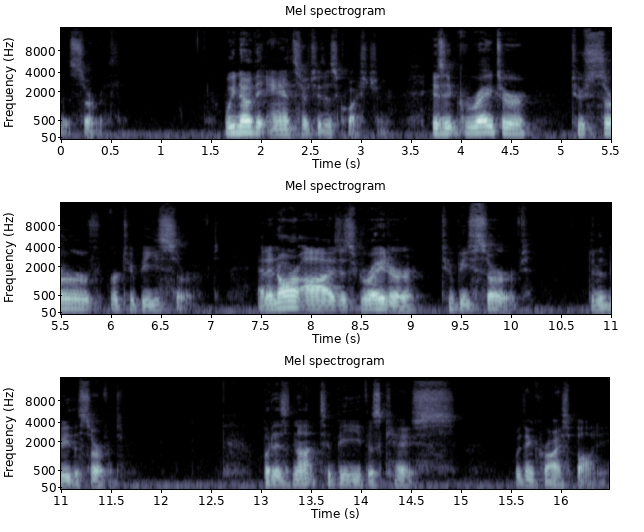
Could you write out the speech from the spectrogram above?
that serveth? We know the answer to this question. Is it greater to serve or to be served? And in our eyes, it's greater to be served than to be the servant. But it's not to be this case within Christ's body,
